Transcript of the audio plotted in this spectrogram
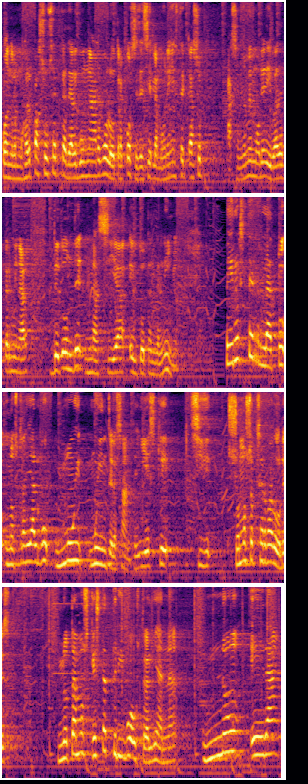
cuando la mujer pasó cerca de algún árbol o otra cosa. Es decir, la mujer en este caso, haciendo memoria, iba a determinar de dónde nacía el tótem del niño. Pero este relato nos trae algo muy, muy interesante y es que si somos observadores, notamos que esta tribu australiana no era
